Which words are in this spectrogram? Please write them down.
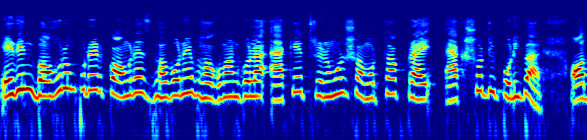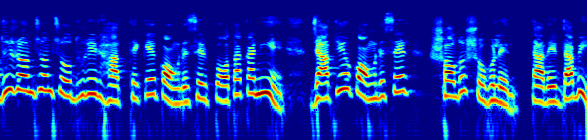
এদিন বহরমপুরের কংগ্রেস ভবনে ভগবানগোলা একে তৃণমূল সমর্থক প্রায় একশোটি পরিবার অধীর রঞ্জন চৌধুরীর হাত থেকে কংগ্রেসের পতাকা নিয়ে জাতীয় কংগ্রেসের সদস্য হলেন। তাদের দাবি,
